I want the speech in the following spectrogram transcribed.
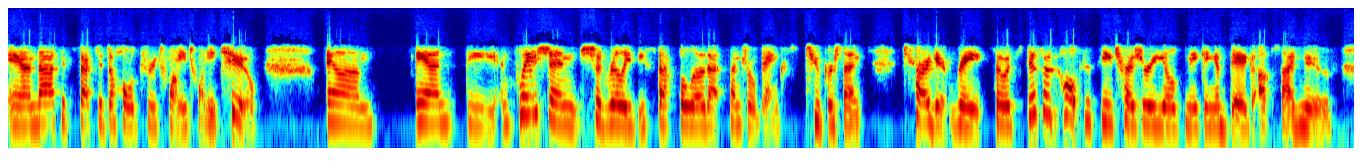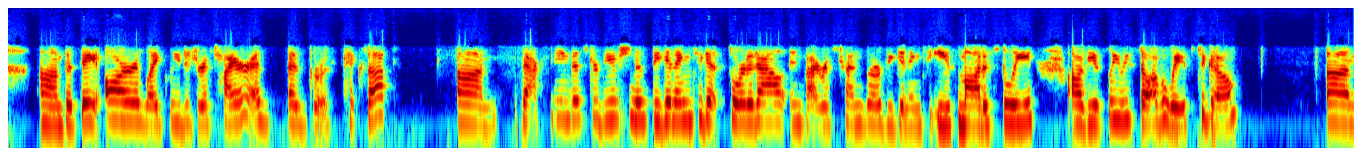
and that's expected to hold through 2022. Um, and the inflation should really be stuck below that central bank's 2% target rate. So it's difficult to see Treasury yields making a big upside move. Um, but they are likely to drift higher as, as growth picks up. Um, vaccine distribution is beginning to get sorted out and virus trends are beginning to ease modestly. Obviously, we still have a ways to go. Um,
